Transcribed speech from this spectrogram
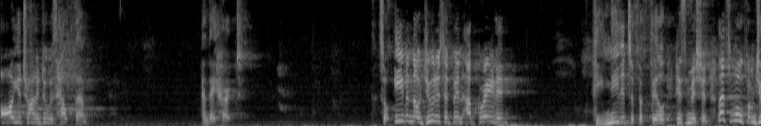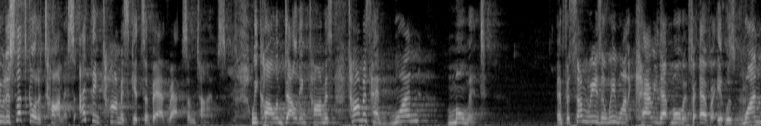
All you're trying to do is help them, and they hurt. So even though Judas had been upgraded, he needed to fulfill his mission. Let's move from Judas. Let's go to Thomas. I think Thomas gets a bad rap sometimes. We call him Doubting Thomas. Thomas had one moment and for some reason, we want to carry that moment forever. It was one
